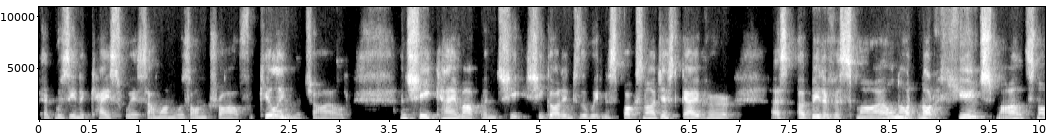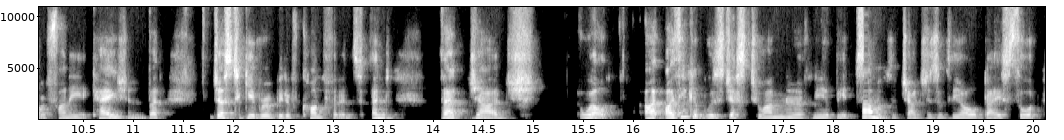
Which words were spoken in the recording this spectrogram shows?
it was in a case where someone was on trial for killing the child. And she came up and she, she got into the witness box, and I just gave her a, a bit of a smile, not, not a huge smile, it's not a funny occasion, but just to give her a bit of confidence. And that judge, well, I, think it was just to unnerve me a bit. Some of the judges of the old days thought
